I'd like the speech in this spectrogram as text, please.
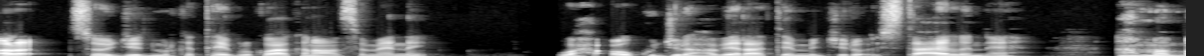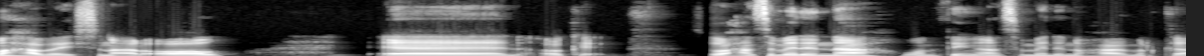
alright soo jeed marka tableka waa sameynay wax oo ku jiro haba yaraatee ma jiro styling ah ama ma habaysna at all. Okay so waxaan sameynaynaa one thing aan sameynayna waxaa marka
